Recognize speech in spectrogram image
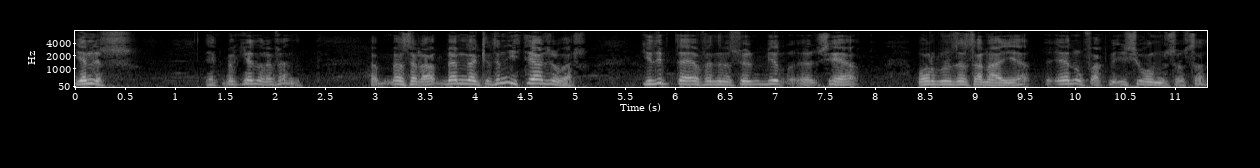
yenir. Ekmek yenir efendim. Ha, Mesela memleketin ihtiyacı var. Gidip de efendime söyleyeyim bir e, şeye organize sanayiye en ufak bir işi olmuş olsa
